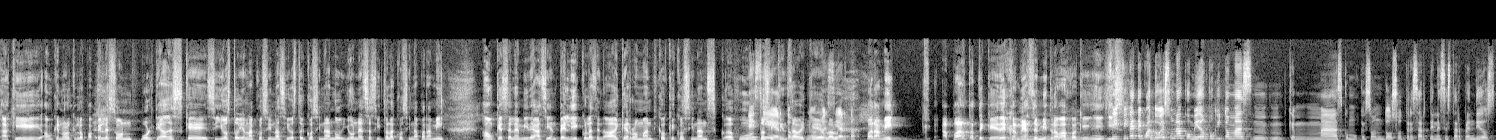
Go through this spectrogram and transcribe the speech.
aquí, aunque no que los papeles son volteados, es que si yo estoy en la cocina, si yo estoy cocinando, yo necesito la cocina para mí. Aunque se le mire así en películas, ay, qué romántico que cocinan uh, juntos y quién sabe qué. Para mí, apártate que déjame hacer mi trabajo aquí. Y, sí, fíjate, cuando es una comida un poquito más, mm, mm, que más como que son dos o tres sartenes estar prendidos,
